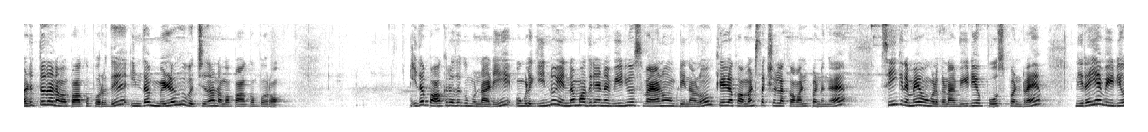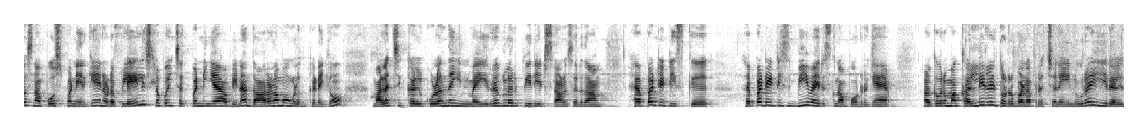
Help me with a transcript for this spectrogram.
அடுத்ததாக நம்ம பார்க்க போகிறது இந்த மிளகு வச்சு தான் நம்ம பார்க்க போகிறோம் இதை பார்க்குறதுக்கு முன்னாடி உங்களுக்கு இன்னும் என்ன மாதிரியான வீடியோஸ் வேணும் அப்படின்னாலும் கீழே கமெண்ட் செக்ஷனில் கமெண்ட் பண்ணுங்கள் சீக்கிரமே உங்களுக்கு நான் வீடியோ போஸ்ட் பண்ணுறேன் நிறைய வீடியோஸ் நான் போஸ்ட் பண்ணியிருக்கேன். என்னோடய ப்ளேலிஸ்ட்டில் போய் செக் பண்ணீங்க அப்படின்னா தாராளமாக உங்களுக்கு கிடைக்கும். மலச்சிக்கல் குழந்தையின்மை இரகுலர் பீரியட்ஸ்னாலும் சரிதான். ஹெப்படைட்டிஸ்க்கு ஹெப்படைட்டிஸ் பி வைரஸ்க்கு நான் போட்டிருக்கேன். அதுக்கப்புறமா கல்லீரல் தொடர்பான பிரச்சனை நுரையீரல்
